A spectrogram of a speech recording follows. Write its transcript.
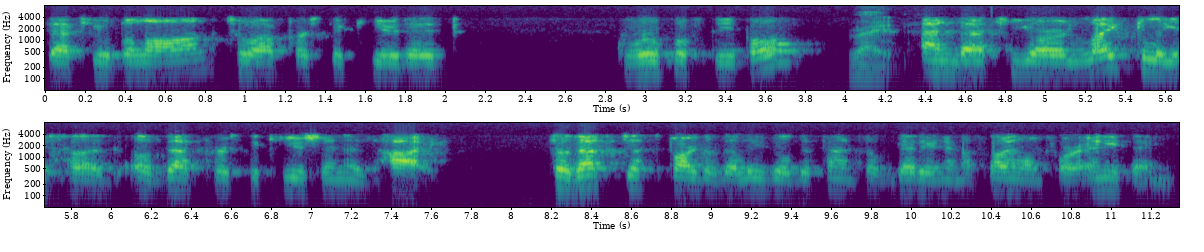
that you belong to a persecuted group of people, right? And that your likelihood of that persecution is high. So that's just part of the legal defense of getting an asylum for anything.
